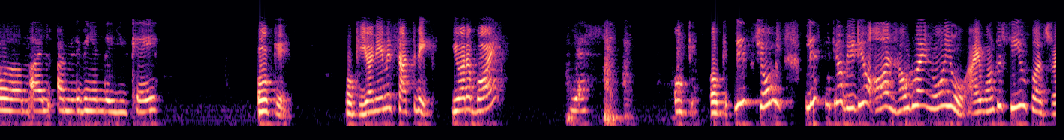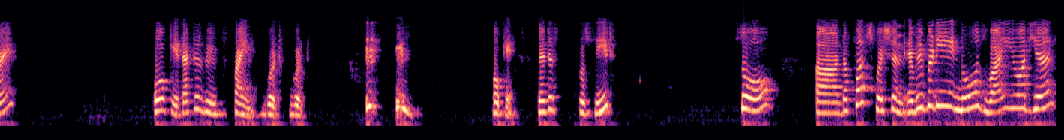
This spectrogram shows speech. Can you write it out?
Um, I, I'm living in the UK. okay. Okay your name is satvik. You are a boy? Yes. okay okay. Please show me please put your video on. How do i know you? I want to see you first right? Okay that will be fine. Good good. Okay let us proceed. So uh, the first question everybody knows why you are here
